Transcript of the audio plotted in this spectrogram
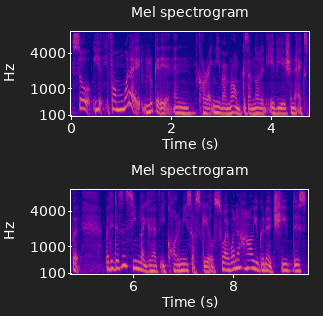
So, you, from what I look at it, and correct me if I'm wrong because I'm not an aviation expert, but it doesn't seem like you have economies of scale. So, I wonder how you're going to achieve this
